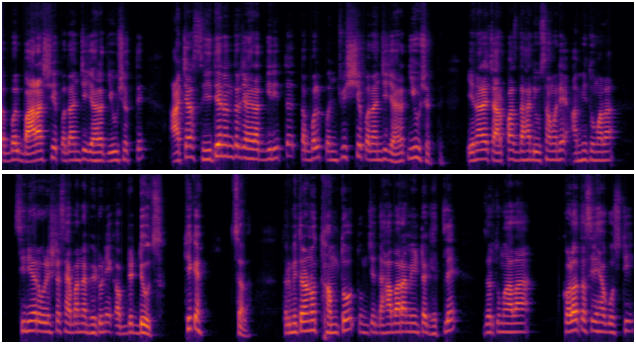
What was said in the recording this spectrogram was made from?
तब्बल बाराशे पदांची जाहिरात येऊ शकते. आचारसंहितेनंतर जाहिरात गेली तर तब्बल पंचवीसशे पदांची जाहिरात येऊ शकते. येणाऱ्या चार पाच दहा दिवसामध्ये आम्ही तुम्हाला सिनियर वरिष्ठ साहेबांना भेटून एक अपडेट देऊच. ठीक आहे? चला. तर मित्रांनो थांबतो. तुमचे दहा बारा मिनिटं घेतले. जर तुम्हाला कळत असेल ह्या गोष्टी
